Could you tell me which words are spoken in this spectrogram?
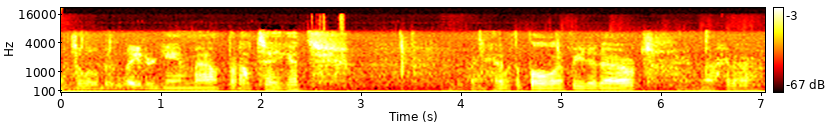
It's, a little bit later game mount, but I'll take it. I hit it with a bullet, beat it out, and knock it out.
